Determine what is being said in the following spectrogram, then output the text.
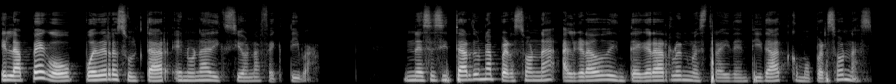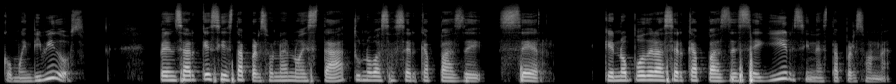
El apego puede resultar en una adicción afectiva. Necesitar de una persona al grado de integrarlo en nuestra identidad como personas, como individuos. Pensar que si esta persona no está, tú no vas a ser capaz de ser, que no podrás ser capaz de seguir sin esta persona.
